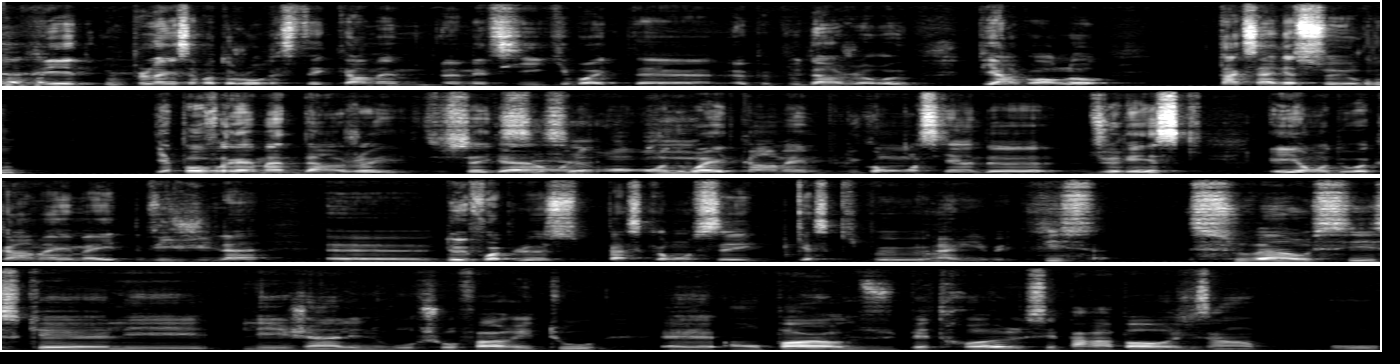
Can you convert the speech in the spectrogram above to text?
vide ou plein, ça va toujours rester quand même un métier qui va être euh, un peu plus dangereux. Puis encore là, tant que ça reste sur roue, il n'y a pas vraiment de danger. Tu sais on, on Puis- doit être quand même plus conscient de, du risque et on doit quand même être vigilant euh, deux fois plus parce qu'on sait qu'est-ce qui peut Ouais. arriver. Puis souvent aussi, ce que les, les gens, les nouveaux chauffeurs et tout, euh, ont peur du pétrole, c'est par rapport, exemple, aux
